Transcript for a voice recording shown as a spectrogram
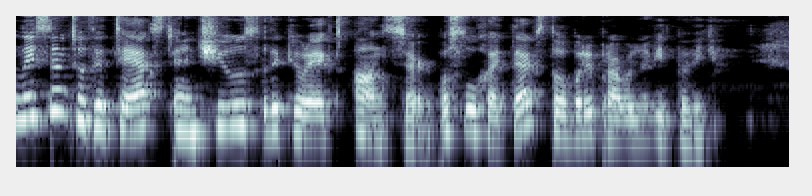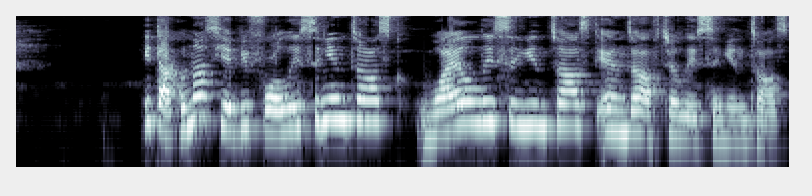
Listen to the text and choose the correct answer. Послухай текст та обери правильну відповідь. І так, у нас є before listening task, while listening task and after listening task.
